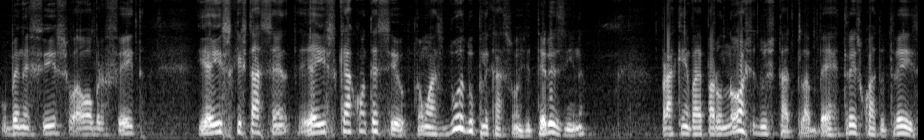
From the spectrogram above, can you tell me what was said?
o benefício, a obra feita, e é isso que está sendo, é isso que aconteceu. Então, as duas duplicações de Teresina, para quem vai para o norte do estado pela BR 343,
